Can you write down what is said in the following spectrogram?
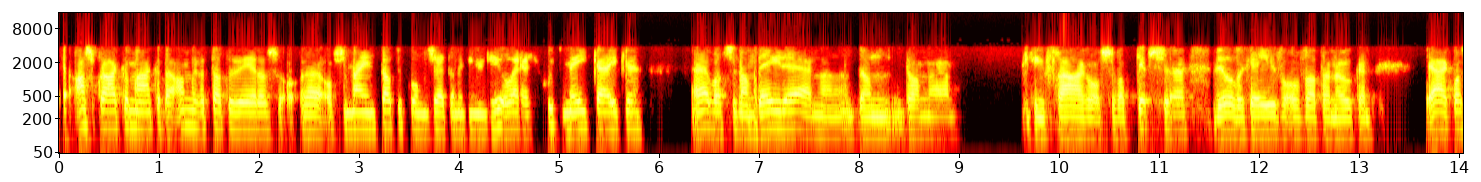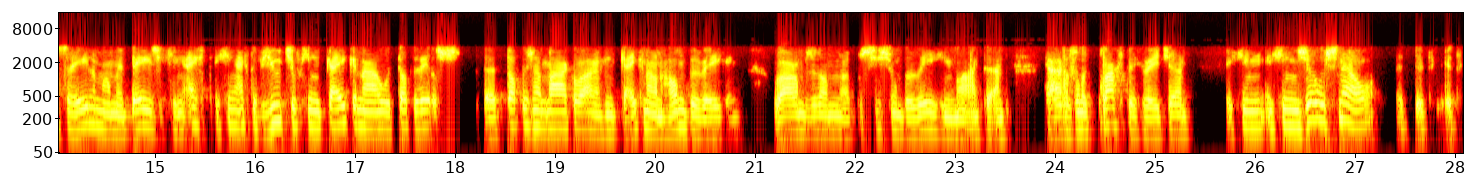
afspraken maken bij andere tatoeëerders, uh, of ze mij een tattoo konden zetten. En dan ging ik heel erg goed meekijken wat ze dan deden. En dan, dan uh, ging ik vragen of ze wat tips wilden geven of wat dan ook. Ja, ik was er helemaal mee bezig. Ik ging echt, ik ging echt op YouTube ging kijken naar hoe tatoeëerders tattoos aan het maken waren. En ging kijken naar een handbeweging waarom ze dan eh, precies zo'n beweging maakten. En ja, dat vond ik prachtig, weet je. En ik ging, ik ging zo snel. Het, het, het,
